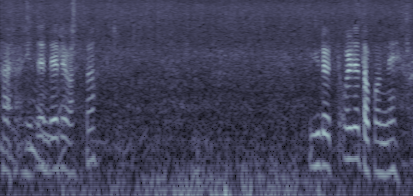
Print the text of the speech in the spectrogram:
아, 이제 내려왔어. 위를 올려다 보네.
